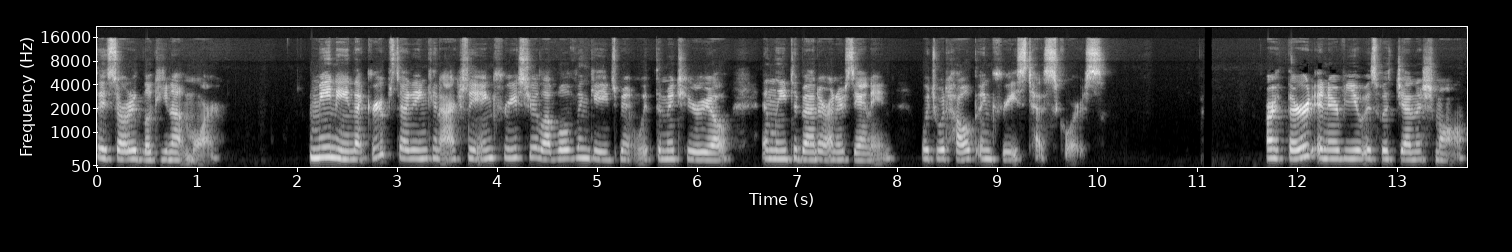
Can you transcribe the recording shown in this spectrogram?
they started looking up more. Meaning that group studying can actually increase your level of engagement with the material and lead to better understanding, which would help increase test scores. Our third interview is with Jenna Schmall.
